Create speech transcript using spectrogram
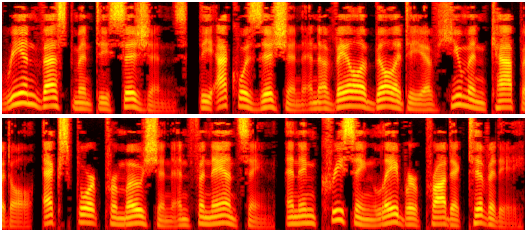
reinvestment decisions, the acquisition and availability of human capital, export promotion and finance and increasing labor productivity.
